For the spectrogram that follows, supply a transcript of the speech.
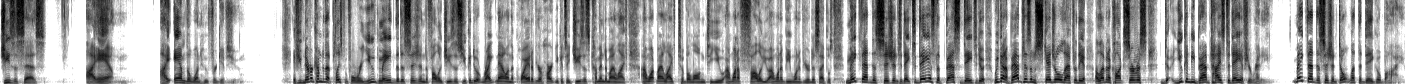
Jesus says, I am. I am the one who forgives you. If you've never come to that place before where you've made the decision to follow Jesus, you can do it right now in the quiet of your heart. You can say, Jesus, come into my life. I want my life to belong to you. I want to follow you. I want to be one of your disciples. Make that decision today. Today is the best day to do it. We've got a baptism scheduled after the 11 o'clock service. You can be baptized today if you're ready. Make that decision. Don't let the day go by.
